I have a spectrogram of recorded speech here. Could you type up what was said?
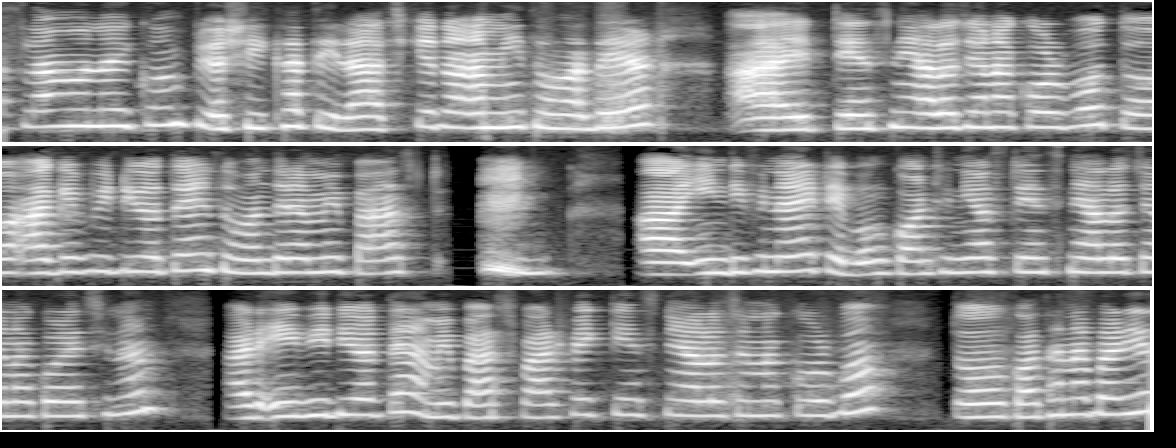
আসসালামু আলাইকুম, প্রিয় শিক্ষার্থীরা। আজকে আমি তোমাদের টেন্স নিয়ে আলোচনা করব। তো আগের ভিডিওতে তোমাদের আমি পাস্ট ইনডিফিনাইট এবং কন্টিনিউয়াস টেন্স নিয়ে আলোচনা করেছিলাম। আর এই ভিডিওতে আমি পাস্ট পারফেক্ট টেন্স নিয়ে আলোচনা করব। তো কথা না বাড়িয়ে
